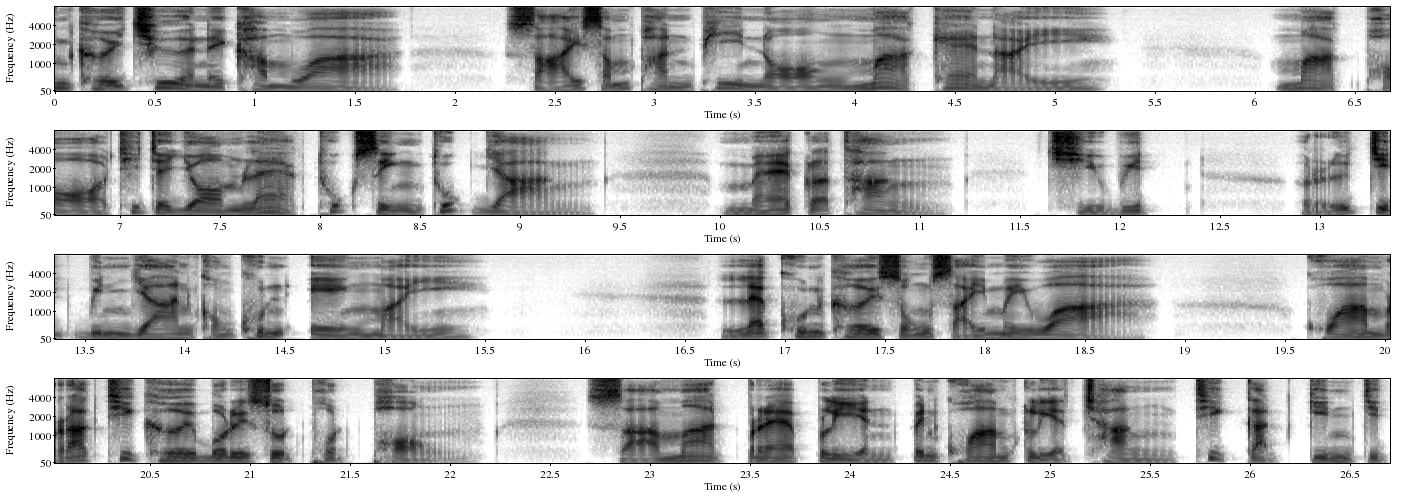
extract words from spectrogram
ุณเคยเชื่อในคำว่า สายสัมพันธ์พี่น้องมากแค่ไหน มากพอที่จะยอมแลกทุกสิ่งทุกอย่าง แม้กระทั่ง ชีวิต หรือจิตวิญญาณของคุณเองไหม และคุณเคยสงสัยไหม่ว่า ความรักที่เคยบริสุทธิ์ผดผ่อง สามารถแปรเปลี่ยนเป็นความเกลียดชังที่กัดกินจิต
